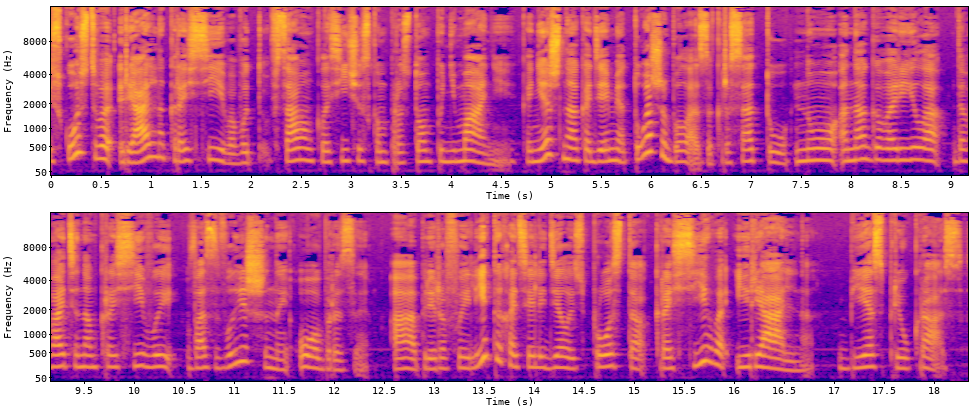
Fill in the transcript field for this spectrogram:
искусство реально красиво. Вот в самом классическом простом понимании. Конечно, Академия тоже была за красоту, но она говорила, давайте нам красивые возвышенные образы. А при Рафаэлиты хотели делать просто красиво и реально, без приукрас.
